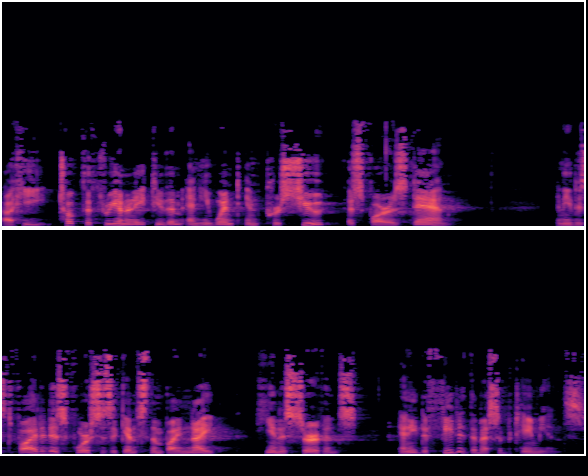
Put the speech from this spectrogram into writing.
Uh, he took the 380 of them and he went in pursuit as far as Dan. And he divided his forces against them by night, he and his servants, and he defeated the Mesopotamians.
